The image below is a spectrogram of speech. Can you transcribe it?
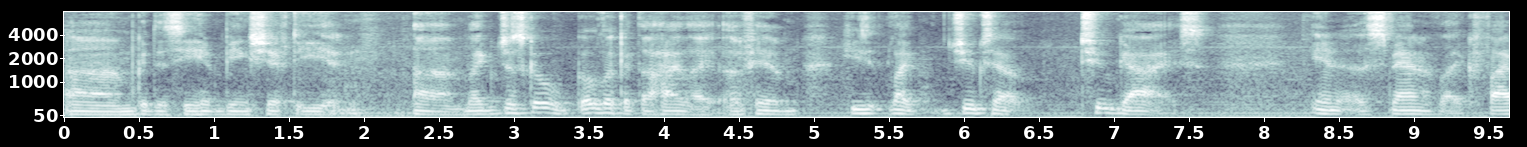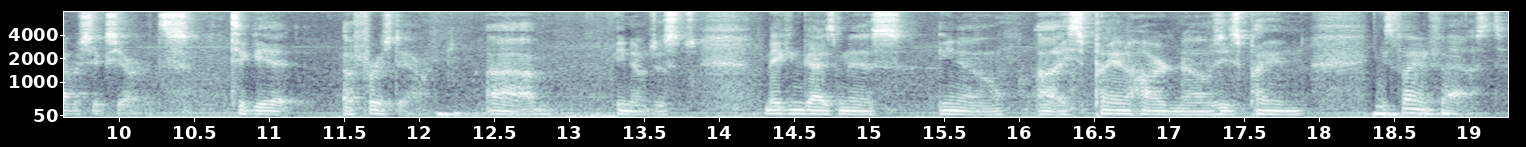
Um, good to see him being shifty and um, like just go go look at the highlight of him. He's like jukes out two guys in a span of like five or six yards to get a first down. Um, you know, just making guys miss. You know, uh, he's playing hard nose. He's playing, he's playing fast,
